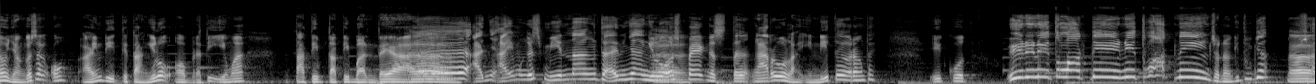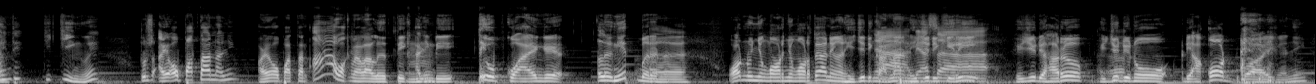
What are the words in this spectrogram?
oh yang geus oh aing di ditangilu. Oh berarti ieu mah tatib-tatiban teh ya. Eh anjing aing mah geus minang teh aing nya ngilu ospek geus ngaruh lah indi teh orang teh ikut ini nih telat nih, ini telat nih. Cenah gitu nya. Eh. aing teh cicing we. Terus aya opatan anjing. Aya opatan ah wakna leutik anjing ditiup ku aing ge leungit beureun. Eh. Oh nu nyengor-nyengor teh dengan hiji di Nah, kanan, hiji di kiri, hiji di hareup, hiji di nu di akod ku aing anjing.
